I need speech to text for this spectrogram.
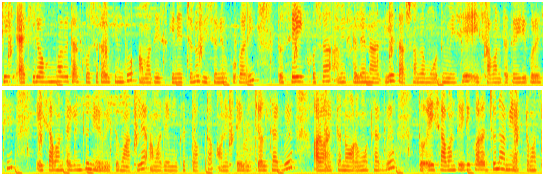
ঠিক একই রকমভাবে তার খোসাটাও কিন্তু আমাদের স্কিনের জন্য ভীষণই উপকারী। তো সেই খোসা আমি ফেলে না দিয়ে তার সঙ্গে মধু মিশিয়ে এই সাবানটা তৈরি করেছি। এই সাবানটা কিন্তু নিয়মিত মাখলে আমাদের মুখের ত্বকটা অনেকটাই উজ্জ্বল থাকবে আর অনেকটা নরমও থাকবে। তো এই সাবান তৈরি করার জন্য আমি একটা মাত্র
